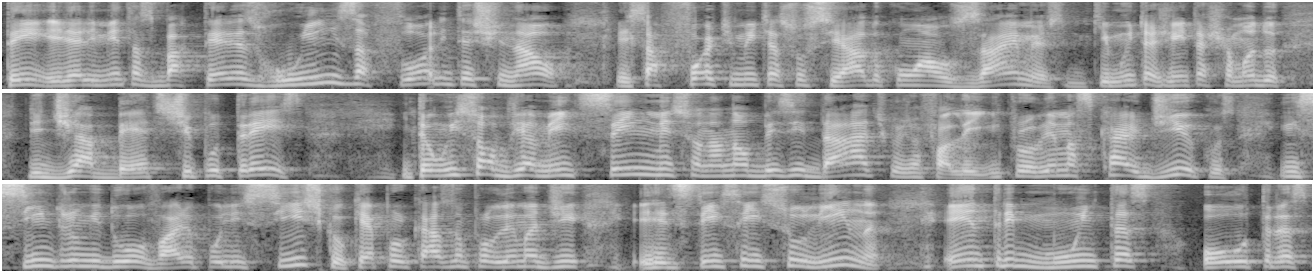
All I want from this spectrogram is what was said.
Tem, ele alimenta as bactérias ruins da flora intestinal. Ele está fortemente associado com Alzheimer, que muita gente está chamando de diabetes tipo 3. Então, isso obviamente sem mencionar na obesidade que eu já falei, em problemas cardíacos, em síndrome do ovário policístico, que é por causa de um problema de resistência à insulina, entre muitas outras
